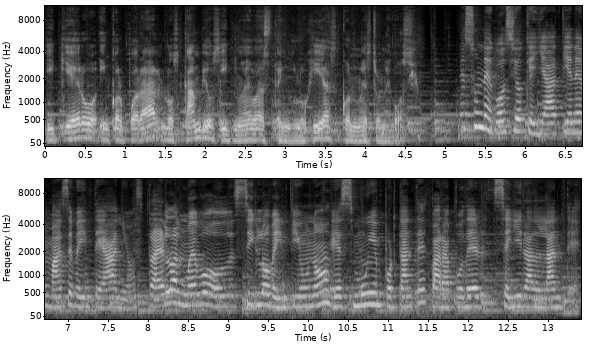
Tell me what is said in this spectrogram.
y quiero incorporar los cambios y nuevas tecnologías con nuestro negocio. Es un negocio que ya tiene más de 20 años. Traerlo al nuevo siglo XXI es muy importante para poder seguir adelante.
